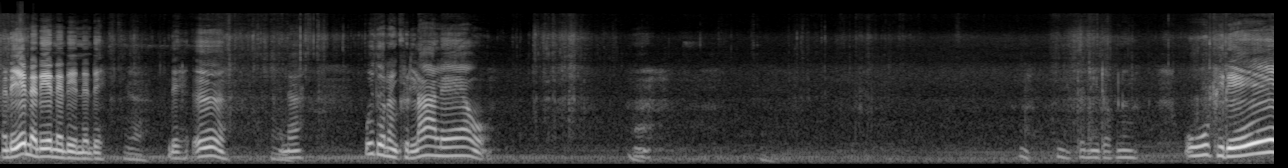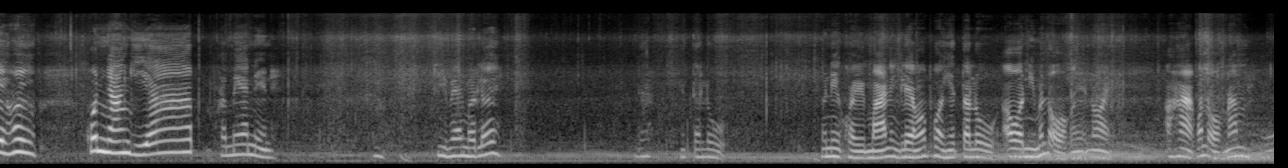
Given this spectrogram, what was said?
น่ะเด้น่ะเด้น่ะเด้น่ะเด้เนี่ยเด้เออเห็นนะ อุ้ยตัวนั้นขึ้นล่าแล้วอะนี่ตัวนี้ดอกหนึ่งอู้พี่เด้เฮ้ยคนยางเหยียบค่ะแม่นนี่นี่พี่แม่นหมดเลยเด้อเฮดตาโลวันนี้ข่อยมานอีกแล้วมาพอเฮดตาโลเอาอันนี้มันออกหน่อยเอาหากมันออกน้ำอ้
